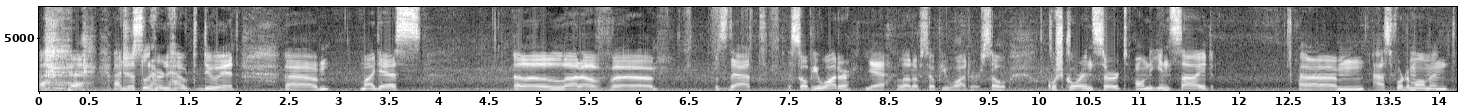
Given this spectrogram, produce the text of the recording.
I just learned how to do it. Um, my guess, a lot of uh, what's that? Soapy water? Yeah, a lot of soapy water. So CushCore insert on the inside. Um, as for the moment,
